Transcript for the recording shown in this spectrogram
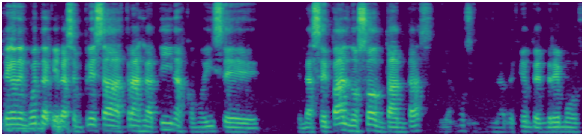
Tengan en cuenta que las empresas translatinas, como dice la CEPAL, no son tantas. Digamos, en la región tendremos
